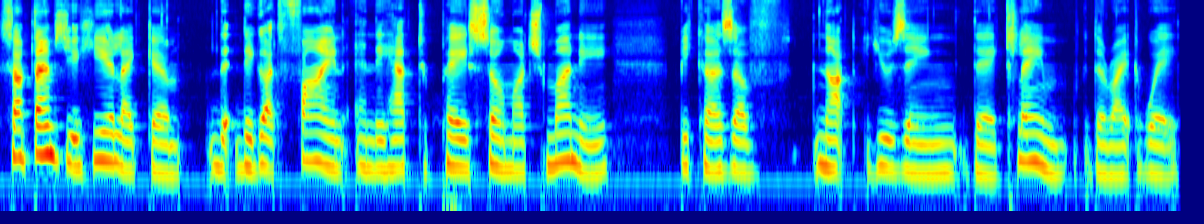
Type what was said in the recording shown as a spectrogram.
sometimes you hear like um, they got fined and they had to pay so much money because of not using the claim the right way.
